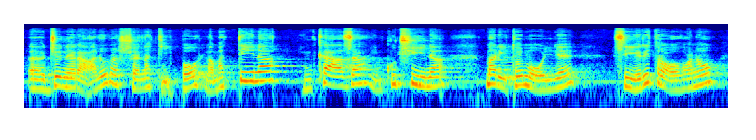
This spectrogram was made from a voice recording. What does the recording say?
eh, generale, una scena tipo la mattina in casa, in cucina, marito e moglie si ritrovano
